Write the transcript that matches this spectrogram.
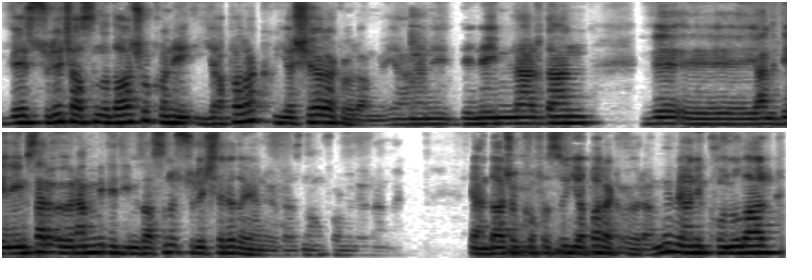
Ve süreç aslında daha çok hani yaparak, yaşayarak öğrenme. Yani hani deneyimlerden ve e, yani deneyimsel öğrenme dediğimiz aslında süreçlere dayanıyor biraz non-formal öğrenme. Yani daha çok kafası yaparak öğrenme ve hani konular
